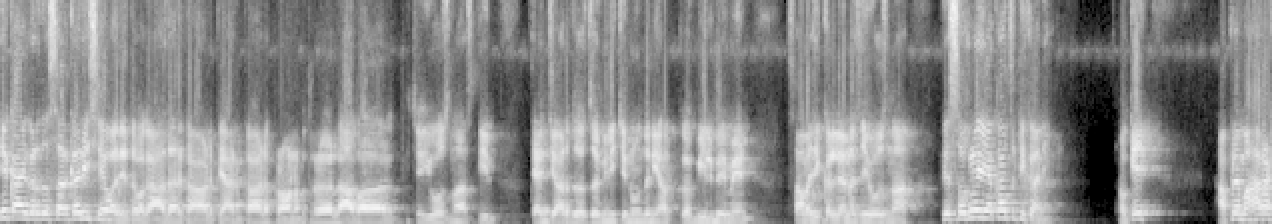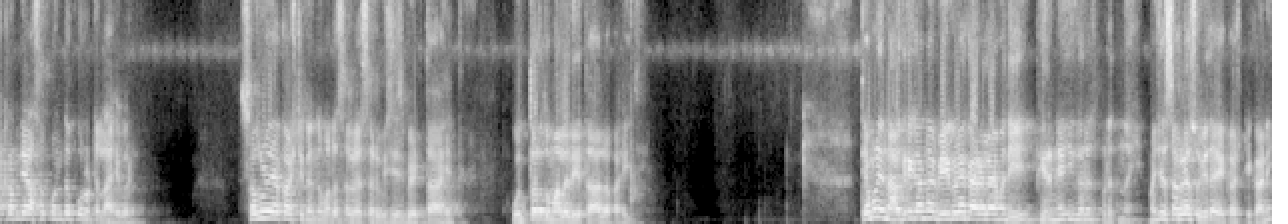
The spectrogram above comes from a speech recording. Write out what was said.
हे काय करतं? सरकारी सेवा देतं. बघा आधार कार्ड पॅन कार्ड प्रमाणपत्र लाभार्थीच्या योजना असतील त्यांचे अर्ज जमिनीची नोंदणी हक्क बिल पेमेंट सामाजिक कल्याणाची योजना हे सगळं एकाच ठिकाणी. ओके आपल्या महाराष्ट्रामध्ये असं कोणतं पोर्टल आहे बरं? सगळं एकाच ठिकाणी तुम्हाला सगळ्या सर्व्हिसेस भेटत आहेत. उत्तर तुम्हाला देता आलं पाहिजे. त्यामुळे नागरिकांना वेगळ्या कार्यालयामध्ये फिरण्याची गरज पडत नाही. म्हणजे सगळ्या सुविधा एकाच ठिकाणी.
